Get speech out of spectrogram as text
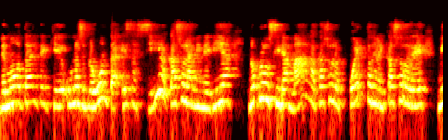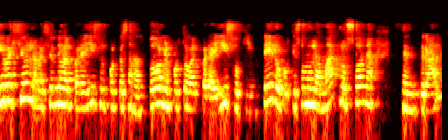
De modo tal de que uno se pregunta, ¿es así? ¿Acaso la minería no producirá más? ¿Acaso los puertos, en el caso de mi región, la región de Valparaíso, el puerto de San Antonio, el puerto de Valparaíso, Quintero, porque somos la macrozona central,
